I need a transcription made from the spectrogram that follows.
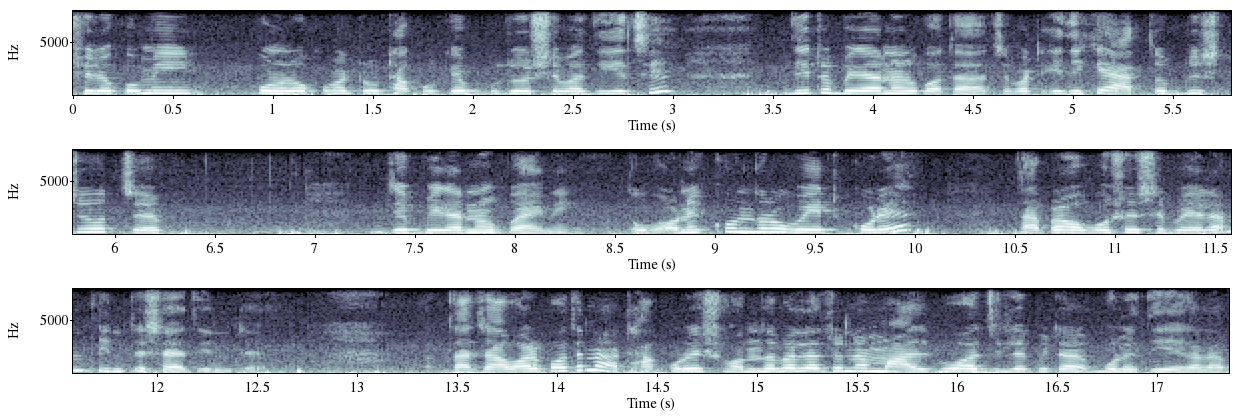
সেরকমই কোনো রকম একটু ঠাকুরকে পুজো সেবা দিয়েছি। দিয়ে একটু বেরানোর কথা আছে বাট এদিকে এত বৃষ্টি হচ্ছে যে বেরানোর উপায় নেই। তো অনেকক্ষণ ধরে ওয়েট করে তারপর অবশেষে বেরোলাম তিনটে সাড়ে তিনটে। তা যাওয়ার পথে না ঠাকুরের সন্ধ্যাবেলার জন্য মালপো আর জিলাপিটা বলে দিয়ে গেলাম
